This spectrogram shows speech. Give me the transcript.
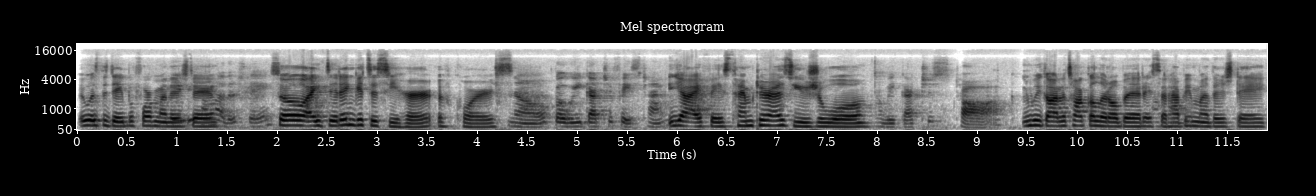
it was the day before Mother's Day Day. Mother's Day. So I didn't get to see her, of course. No, but we got to FaceTime. Yeah, I FaceTimed her as usual. and We got to talk. We got to talk a little bit. I said Happy Mother's Day.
